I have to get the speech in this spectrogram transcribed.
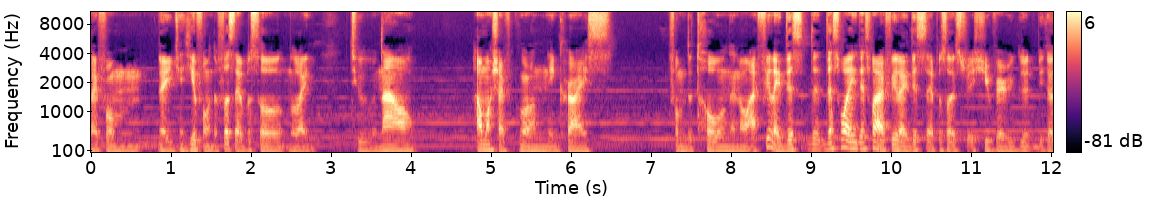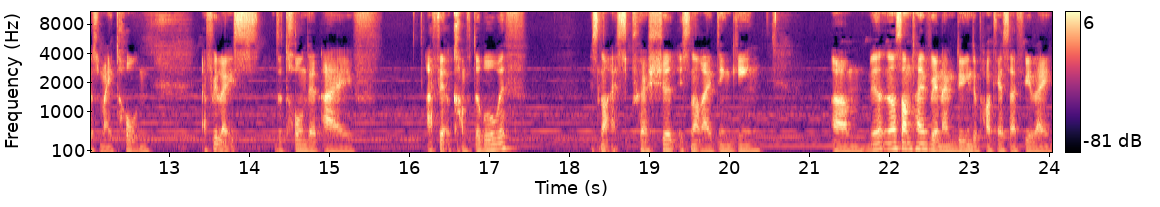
like from like you can hear from the first episode like to now how much I've grown in Christ from the tone and all. I feel like this. Th- that's why. That's why I feel like this episode is actually very good because my tone. I feel like it's the tone that I've, I feel comfortable with. It's not as pressured. It's not like thinking. Um, you know, sometimes when I'm doing the podcast, I feel like,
